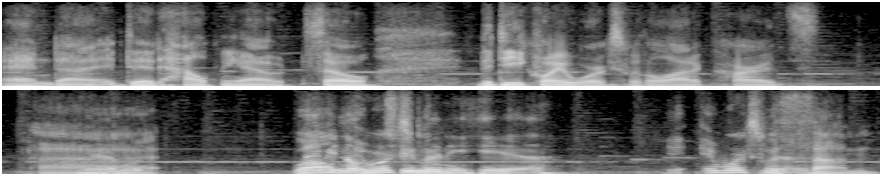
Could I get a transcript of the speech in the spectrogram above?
and uh, it did help me out. So, the Decoy works with a lot of cards. Uh, Yeah, well, maybe not it works too with, many here. It, it works with No. some.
